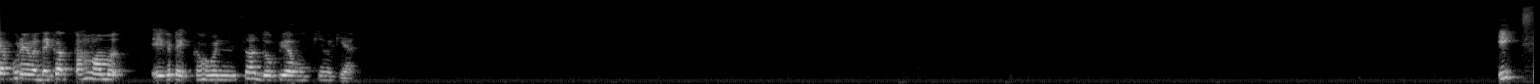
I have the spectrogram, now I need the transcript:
අකුරේව දෙකක් අහම ඒකට එකහ වෙන නිසා ඩොපිය වූ කියලා කියන්නේ. X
